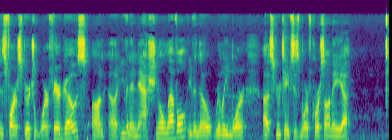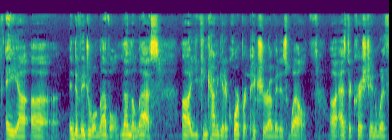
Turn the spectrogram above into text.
as far as spiritual warfare goes, on uh, even a national level, even though really more uh, Screwtapes is more, of course, on a uh, a uh, uh, individual level. Nonetheless, you can kind of get a corporate picture of it as well. as the Christian, with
